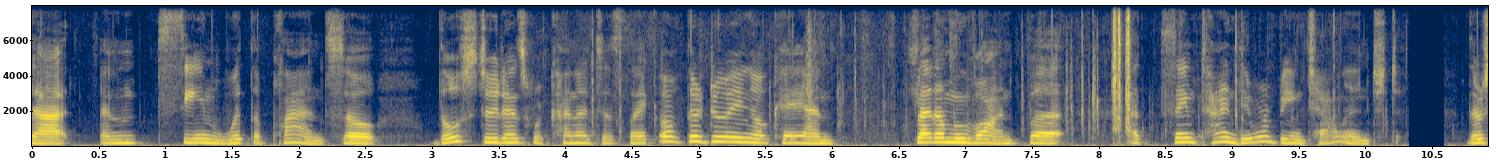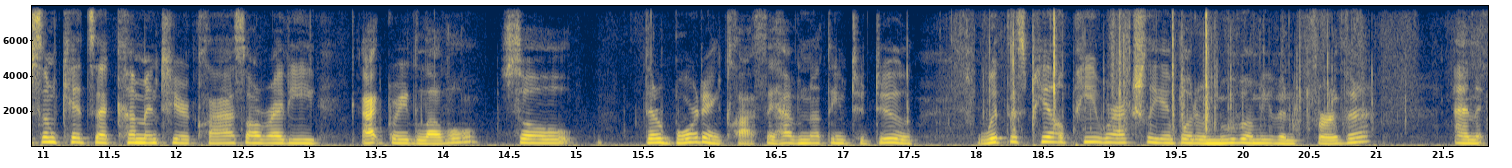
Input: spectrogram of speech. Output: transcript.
at and seen with a plan. So those students were kind of just like, oh, they're doing okay, and let them move on. But at the same time, they weren't being challenged. There's some kids that come into your class already at grade level, so they're bored in class. They have nothing to do. With this PLP, we're actually able to move them even further and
